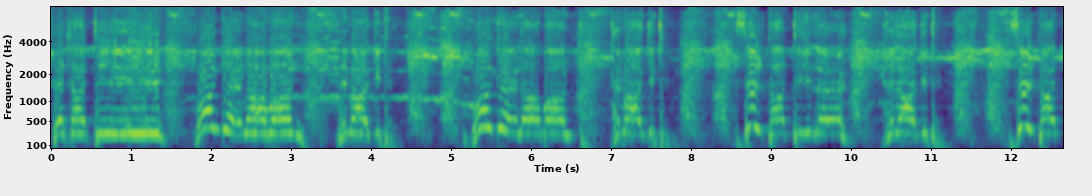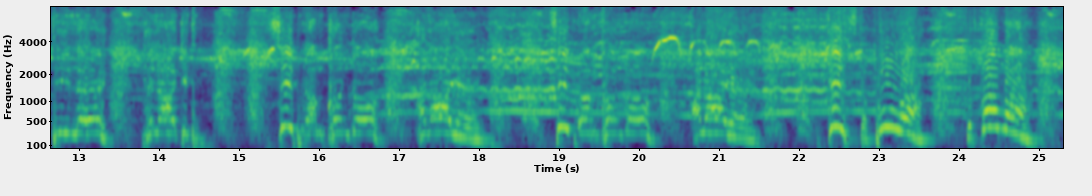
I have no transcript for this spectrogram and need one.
Hetati. Wongela one, Hebagit. Wongela one, Hebagit. Seltatile, Helagit. Seltatile, Helagit. Sibram Kondo, Alaye. Sibram Kondo, Alaye. Kiss the poor, the farmer.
